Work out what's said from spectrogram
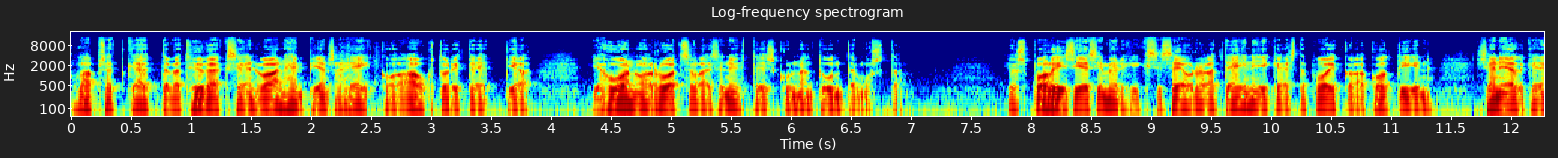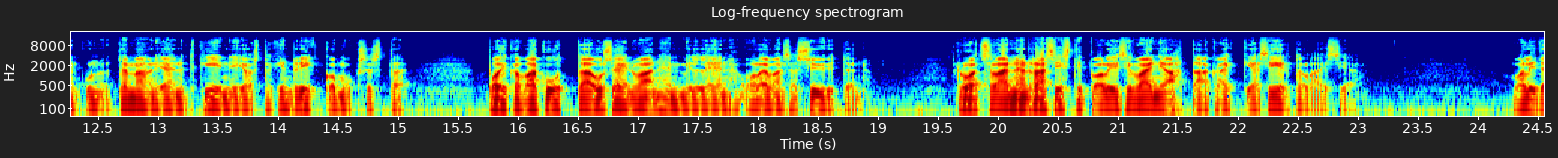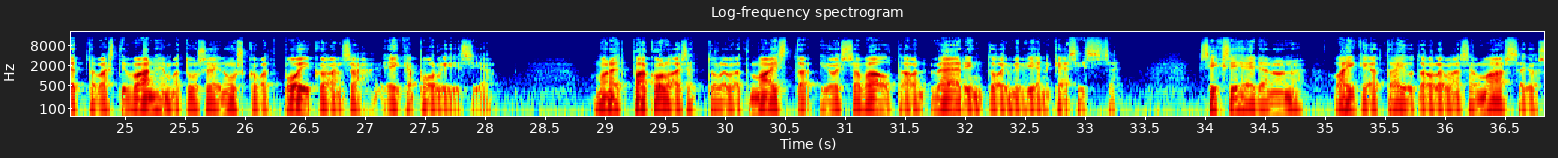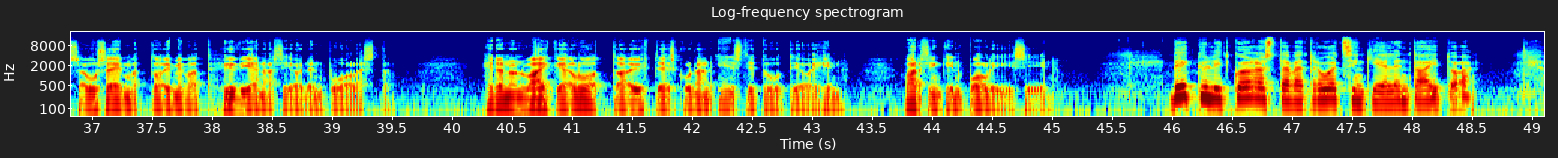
Lapset käyttävät hyväkseen vanhempiensa heikkoa auktoriteettia ja huonoa ruotsalaisen yhteiskunnan tuntemusta. Jos poliisi esimerkiksi seuraa teini-ikäistä poikaa kotiin – sen jälkeen, kun tämä on jäänyt kiinni jostakin rikkomuksesta, poika vakuuttaa usein vanhemmilleen olevansa syytön. Ruotsalainen rasistipoliisi vain jahtaa kaikkia siirtolaisia. Valitettavasti vanhemmat usein uskovat poikaansa eikä poliisia. Monet pakolaiset tulevat maista, joissa valta on väärin toimivien käsissä. Siksi heidän on vaikea tajuta olevansa maassa, jossa useimmat toimivat hyvien asioiden puolesta. Heidän on vaikea luottaa yhteiskunnan instituutioihin, varsinkin poliisiin. Bekkylit korostavat ruotsin kielen taitoa.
